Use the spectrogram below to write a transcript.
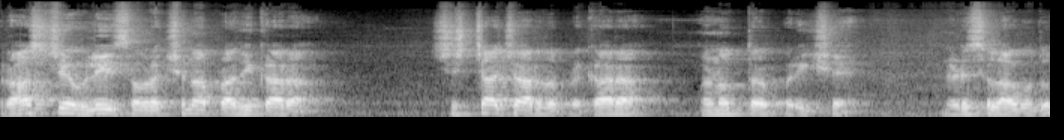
ರಾಷ್ಟ್ರೀಯ ಹುಲಿ ಸಂರಕ್ಷಣಾ ಪ್ರಾಧಿಕಾರ ಶಿಷ್ಟಾಚಾರದ ಪ್ರಕಾರ ಮರಣೋತ್ತರ ಪರೀಕ್ಷೆ ನಡೆಸಲಾಗುವುದು.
